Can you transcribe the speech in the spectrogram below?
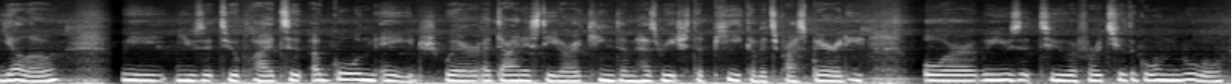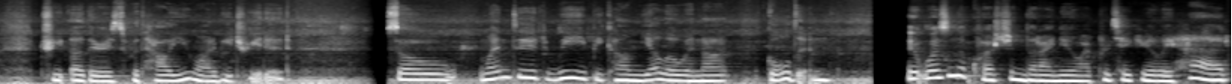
yellow, we use it to apply to a golden age where a dynasty or a kingdom has reached the peak of its prosperity. Or we use it to refer to the golden rule treat others with how you want to be treated. So, when did we become yellow and not golden? It wasn't a question that I knew I particularly had,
